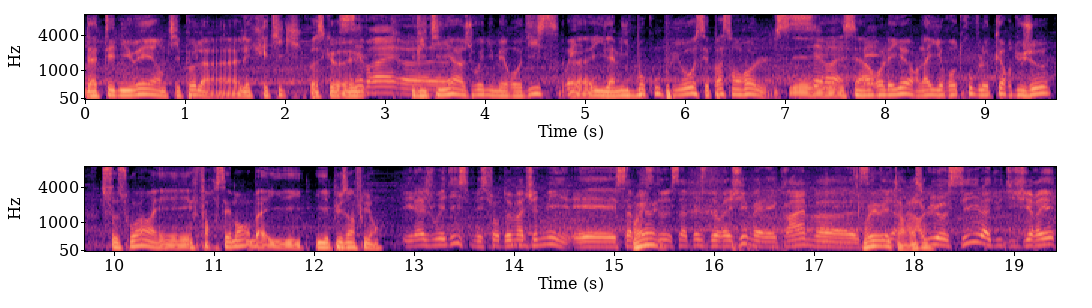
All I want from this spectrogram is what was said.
d'atténuer un petit peu la, les critiques, parce que vrai, euh... Vitinha a joué numéro 10, oui. euh, il a mis beaucoup plus haut, c'est pas son rôle, c'est, c'est un mais... relayeur. Là, il retrouve le cœur du jeu ce soir, et forcément, bah, il, il est plus influent. Il a joué 10, mais sur deux matchs et demi. Et sa baisse, de, sa baisse de régime, elle est quand même. Euh, oui, oui, Alors, lui aussi, il a dû digérer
